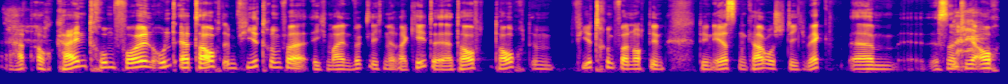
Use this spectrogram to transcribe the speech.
Er hat auch keinen Trumpf vollen und er taucht im Viertrümpfer, ich meine wirklich eine Rakete, er taucht, taucht im Viertrümpfer noch den, den ersten Karo-Stich weg. Ähm, ist natürlich auch,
